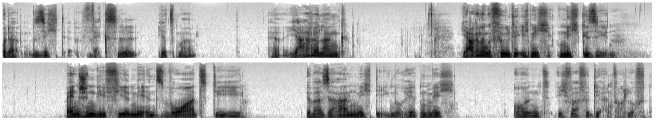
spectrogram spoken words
oder Sichtwechsel jetzt mal. Ja, jahrelang, jahrelang fühlte ich mich nicht gesehen. Menschen, die fielen mir ins Wort, die übersahen mich, die ignorierten mich und ich war für die einfach Luft.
